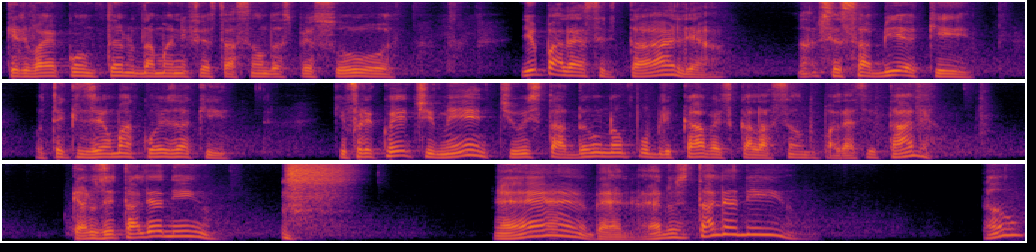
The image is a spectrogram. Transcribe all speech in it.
Que ele vai contando da manifestação das pessoas. E o Palestra Itália, né, você sabia que, vou ter que dizer uma coisa aqui, que frequentemente o Estadão não publicava a escalação do Palestra Itália, que eram os italianinhos. é, velho, eram os italianinhos. Então,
